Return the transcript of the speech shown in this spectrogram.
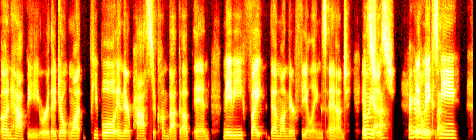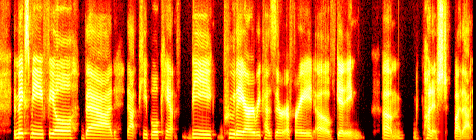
unhappy or they don't want people in their past to come back up and maybe fight them on their feelings. And Oh, it's yeah. just, I can it makes me it makes me feel bad that people can't be who they are because they're afraid of getting um punished by that.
